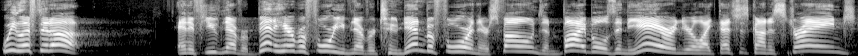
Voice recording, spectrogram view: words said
We lift it up. And if you've never been here before, you've never tuned in before, and there's phones and Bibles in the air, and you're like, that's just kind of strange.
